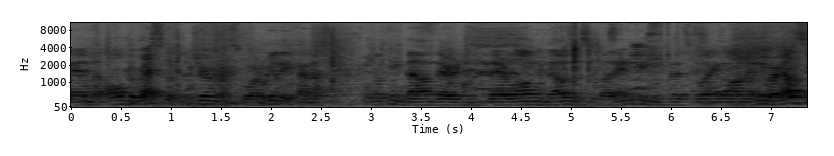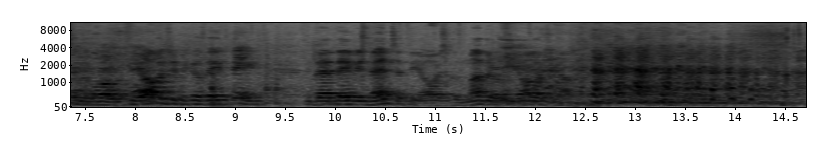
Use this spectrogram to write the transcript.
and all the rest of the Germans who are really kind of looking down their, their long noses about anything that's going on anywhere else in the world of theology because they think that they've invented theology, the mother of theology.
